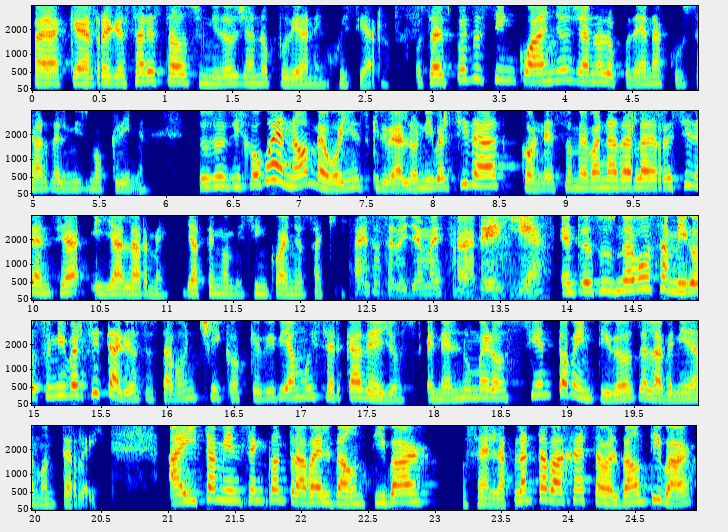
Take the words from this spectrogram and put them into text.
para que al regresar a Estados Unidos ya no pudieran enjuiciarlo. O sea, después de cinco años ya no lo podían acusar del mismo crimen. Entonces dijo, bueno, me voy a inscribir a la universidad, con eso me van a dar la residencia y ya alarme, ya tengo mis cinco años aquí. A eso se le llama estrategia. Entre sus nuevos amigos universitarios estaba un chico que vivía muy cerca de ellos, en el número 122 de la Avenida Monterrey. Ahí también se encontraba el Bounty Bar, o sea, en la planta baja estaba el Bounty Bar,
